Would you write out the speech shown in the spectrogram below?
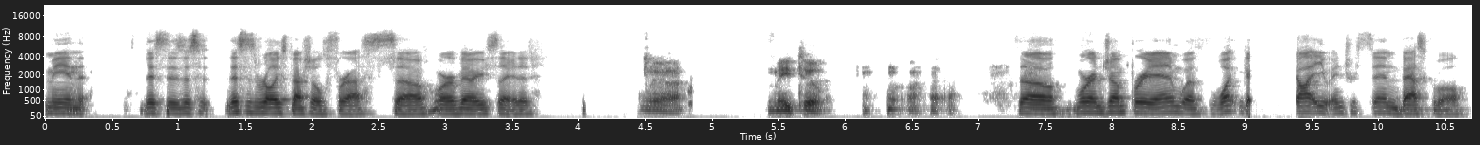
I mean, this is this, this is really special for us. So we're very excited. Yeah, me too. so we're gonna jump right in with what got you interested in basketball.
